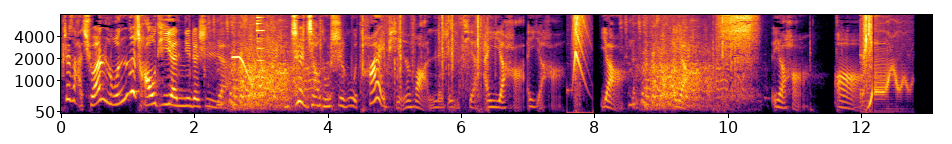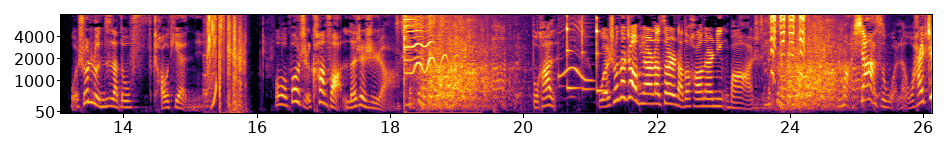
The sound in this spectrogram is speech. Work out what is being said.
这咋全轮子朝天呢？这是啊，你这交通事故太频繁了，这一天，哎呀哈，哎呀哈。呀，哎呀，哎呀哈啊！我说轮子咋都朝天呢？我把报纸看反了，这是啊！不看了。我说那照片那字儿咋都好点拧巴似的？哎呀妈，吓死我了！我还真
